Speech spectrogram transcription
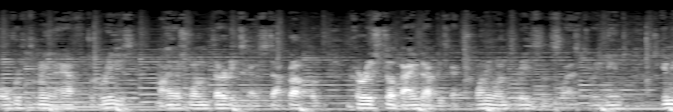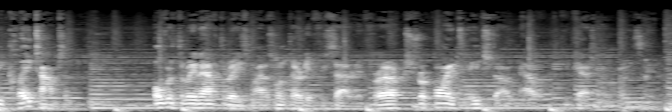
over three and a half threes, minus 130. He's gotta step up. With Curry's still banged up. He's got 21 threes in his last three games. So give me Klay Thompson over three and a half threes, minus 130 for Saturday. For extra points, H Dog out. You cash everybody.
